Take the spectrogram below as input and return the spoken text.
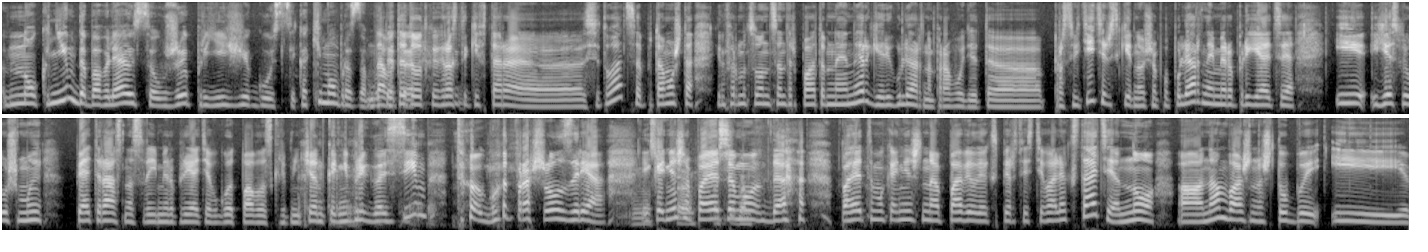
но к ним добавляются уже приезжие гости. Каким образом? Да, вот, вот это... это вот как раз-таки вторая э, ситуация, потому что информационный центр по атомной энергии регулярно проводит э, просветительские, научно-популярные мероприятия, и если уж мы пять раз на свои мероприятия в год Павла Скрипниченко не пригласим, то год прошел зря. Ну, и, конечно, поэтому, спасибо. да, поэтому, конечно, Павел эксперт фестиваля, кстати, но а, нам важно, чтобы и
